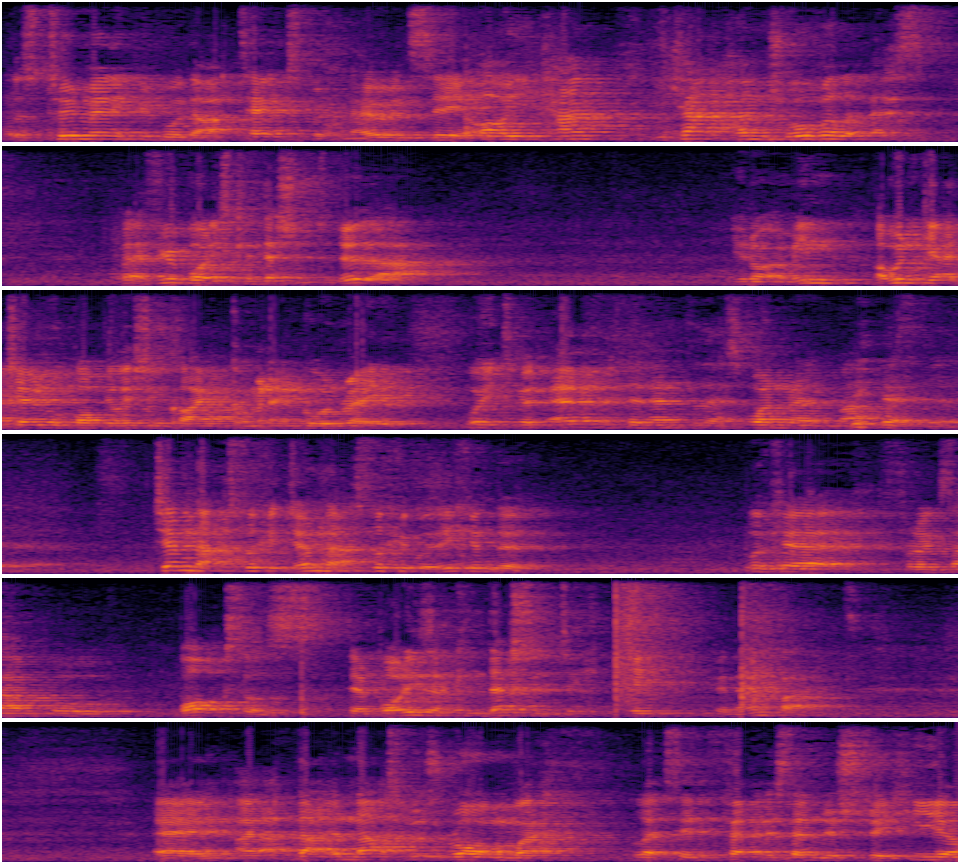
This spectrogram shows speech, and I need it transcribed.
There's too many people that are textbook now and say, oh, you can't, you can't hunch over like this. But if your body's conditioned to do that, you know what I mean? I wouldn't get a general population client coming in going, right, wait to put everything into this one round max. Gymnasts, look at gymnasts, look at what they can do. Look at, for example, boxers. Their bodies are conditioned to take an impact. And, that, and that's what's wrong with, let's say, the fitness industry here,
